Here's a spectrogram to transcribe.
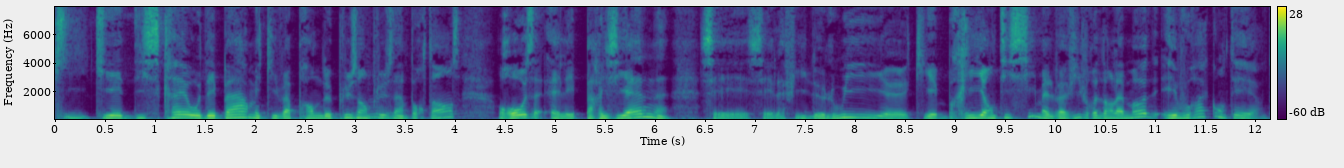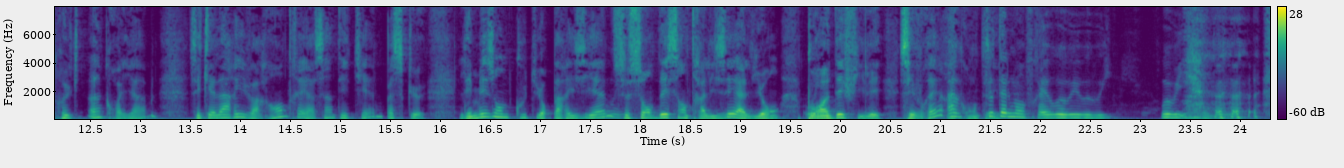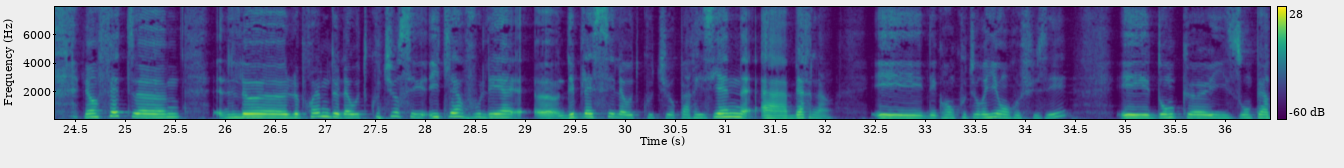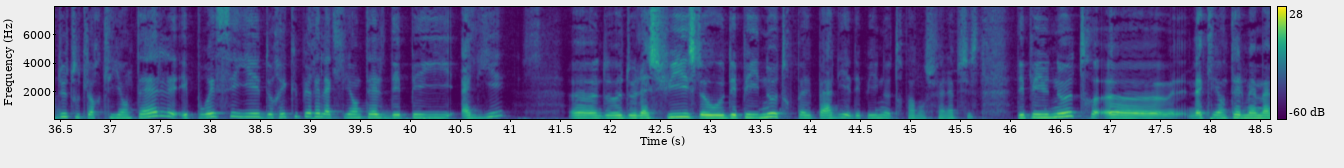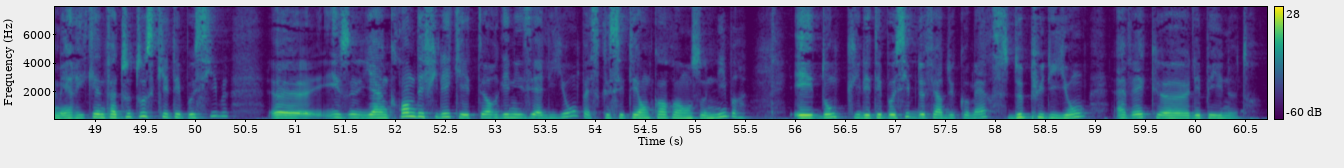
qui, qui, est discret au départ, mais qui va prendre de plus en plus d'importance. Rose, elle est parisienne, c'est la fille de Louis, euh, qui est brillantissime, elle va vivre dans la mode, et vous racontez un truc incroyable, c'est qu'elle arrive à rentrer à Saint-Étienne parce que les maisons de couture parisiennes se sont décentralisées à Lyon pour un défilé. C'est vrai, ah, racontez. totalement vrai, oui, oui, oui. oui. Oui, oui. Et en fait, euh, le, le, problème de la haute couture, c'est Hitler voulait euh, déplacer la haute couture parisienne à Berlin. Et les grands couturiers ont refusé. Et donc, euh, ils ont perdu toute leur clientèle. Et pour essayer de récupérer la clientèle des pays alliés, de, de, la Suisse ou des pays neutres, pas, alliés, des pays neutres, pardon, je fais un lapsus, des pays neutres, euh, la clientèle même américaine, enfin tout, ce qui était possible. Euh, il y a un grand défilé qui a été organisé à Lyon parce que c'était encore en zone libre et donc il était possible de faire du commerce depuis Lyon avec euh, les pays neutres.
